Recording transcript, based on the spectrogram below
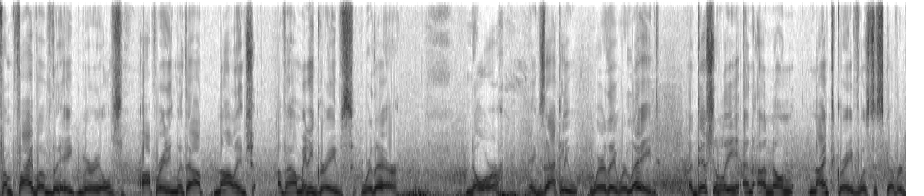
from five of the eight burials, operating without knowledge of how many graves were there, nor exactly where they were laid. Additionally, an unknown ninth grave was discovered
